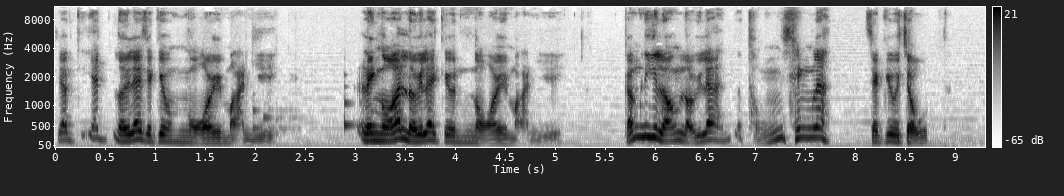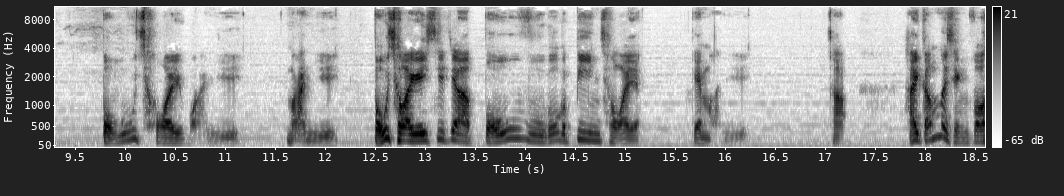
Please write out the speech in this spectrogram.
有一類咧就叫外蠻夷，另外一類咧叫內蠻夷，咁呢兩類咧統稱咧就叫做保塞蠻夷蠻夷。保塞嘅意思即係保護嗰個邊塞啊嘅蠻夷，吓係咁嘅情況。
